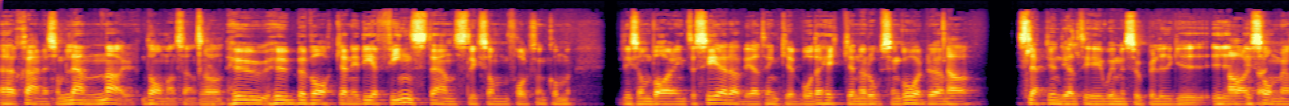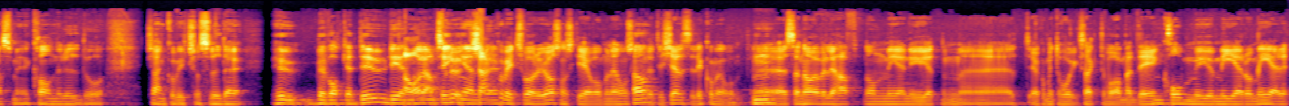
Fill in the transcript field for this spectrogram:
eh, stjärnor som lämnar damallsvenskan. Ja. Hur, hur bevakar ni det? Finns det ens liksom folk som kommer liksom vara intresserade av det? Jag tänker både Häcken och Rosengård eh, Ja. släppte ju en del till Women's Super League i, i, Ja, i somras med Kaneryd och Cankovic och så vidare. Hur bevakar du det Ja, absolut. eller? Cankovic var det jag som skrev om när hon skulle Ja. till Chelsea, det kommer jag ihåg. Mm. Eh, sen har jag väl haft någon mer nyhet, med, jag kommer inte ihåg exakt var, men Mm. det kommer ju mer och mer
